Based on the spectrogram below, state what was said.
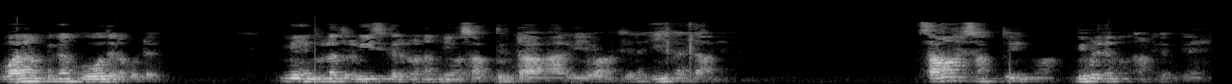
වලම් පිඟක් හොදනකොට මේ ඉඳුල්ලතුර වීසි කරනවා නම් මේව සතුට ආහාර වේවා කියලා ඒක දානය. සමහර සත්තු ඉන්නවා බිමට දැම්මම කන්න කැමති නැහැ.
